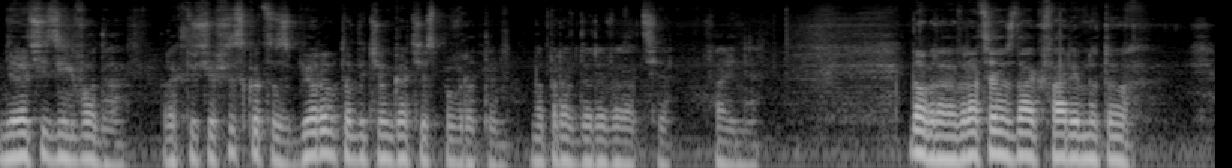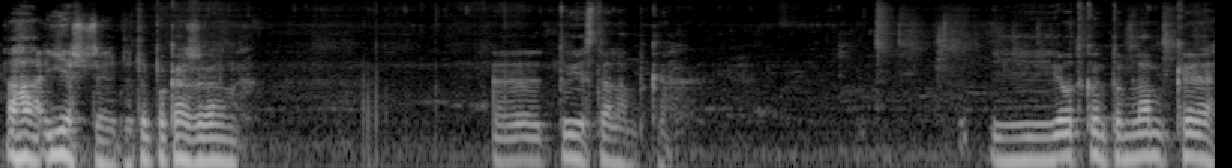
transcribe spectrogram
Nie leci z nich woda. Praktycznie wszystko, co zbiorą, to wyciągacie z powrotem. Naprawdę rewelacja. Fajnie. Dobra, wracając do akwarium, no to... Aha, i jeszcze jedno, to pokażę wam. E, tu jest ta lampka. I odkąd tą lampkę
